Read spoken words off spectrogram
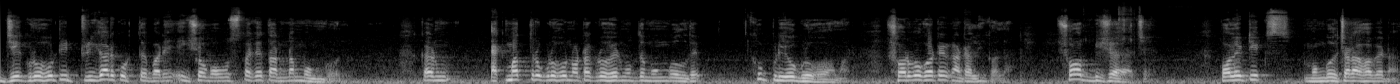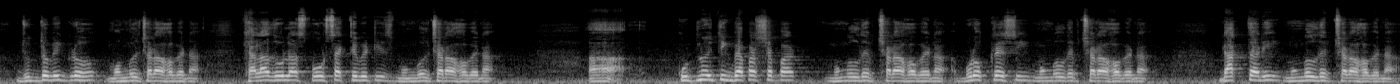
যে গ্রহটি ট্রিগার করতে পারে এই সব অবস্থাকে তার নাম মঙ্গল। কারণ একমাত্র গ্রহ নটা গ্রহের মধ্যে মঙ্গলদেব, খুব প্রিয় গ্রহ আমার। সর্বঘটের কাঁটালি কলা সব বিষয় আছে। পলিটিক্স মঙ্গল ছাড়া হবে না। যুদ্ধবিগ্রহ মঙ্গল ছাড়া হবে না। খেলাধুলা স্পোর্টস অ্যাক্টিভিটিস মঙ্গল ছাড়া হবে না। কূটনৈতিক ব্যাপার স্যাপার, মঙ্গলদেব ছাড়া হবে না। ব্যুরোক্রেসি, মঙ্গলদেব ছাড়া হবে না। ডাক্তারি, মঙ্গলদেব ছাড়া হবে না।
